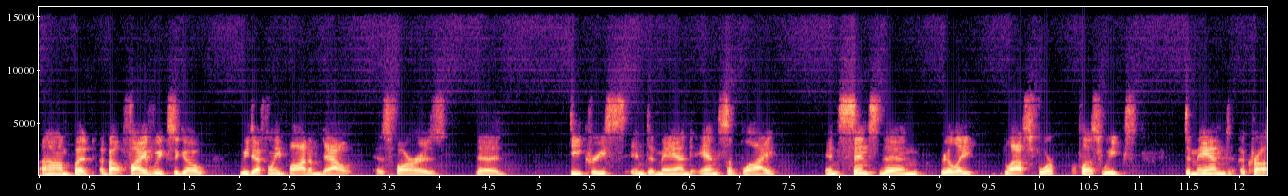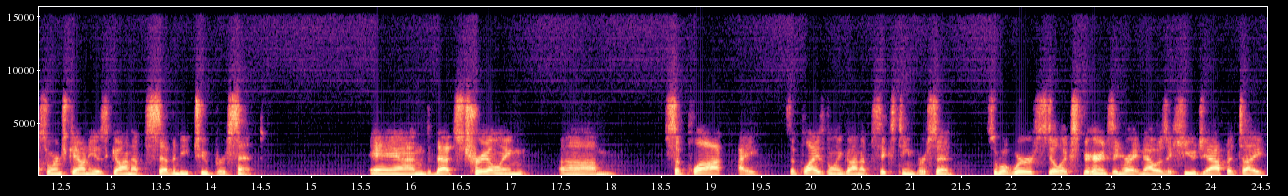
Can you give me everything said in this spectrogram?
Um, but about five weeks ago, we definitely bottomed out as far as the decrease in demand and supply. And since then, really, last four plus weeks, demand across Orange County has gone up 72%. And that's trailing um, supply. Supply has only gone up 16%. So, what we're still experiencing right now is a huge appetite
